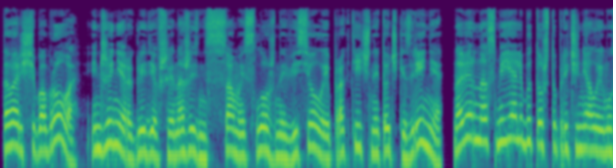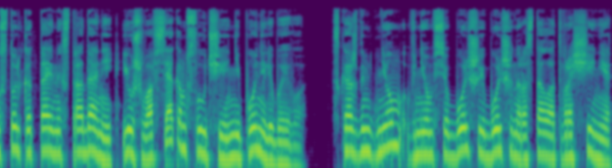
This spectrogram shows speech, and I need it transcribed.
Товарищи Боброва, инженеры, глядевшие на жизнь с самой сложной, веселой и практичной точки зрения, наверное, осмеяли бы то, что причиняло ему столько тайных страданий, и уж во всяком случае не поняли бы его. С каждым днем в нем все больше и больше нарастало отвращение,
